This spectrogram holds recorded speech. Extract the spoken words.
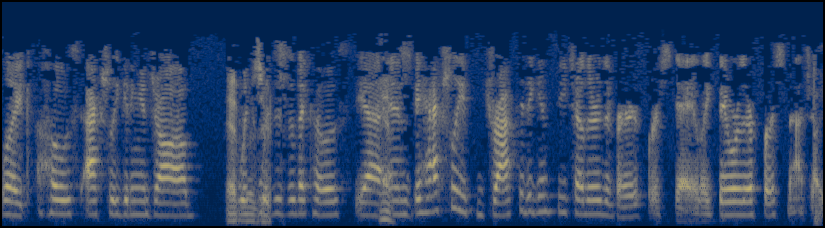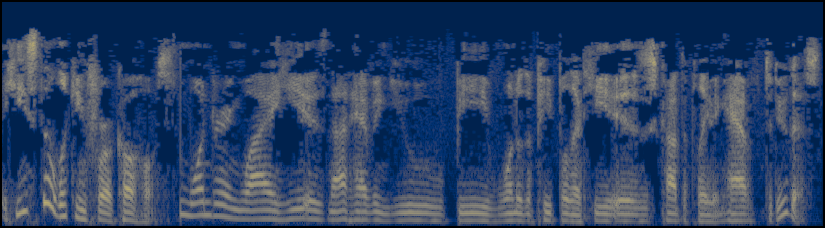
like host actually getting a job At with Wizards. Wizards of the Coast. Yeah, Yes. and they actually drafted against each other the very first day. Like they were their first Uh, matchup. He's still looking for a co-host. I'm wondering why he is not having you be one of the people that he is contemplating have to do this.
